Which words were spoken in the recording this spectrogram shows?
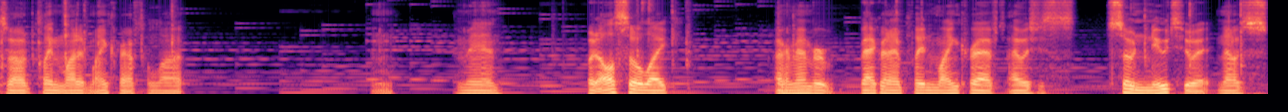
So I would play modded Minecraft a lot. And man. But also like, I remember back when I played Minecraft, I was just so new to it and I was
